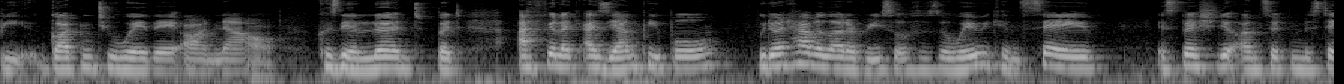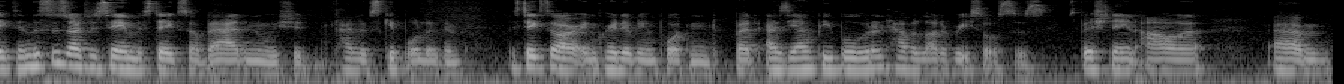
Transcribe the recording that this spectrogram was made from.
be gotten to where they are now because they're learned. But I feel like as young people, we don't have a lot of resources. The way we can save, especially on certain mistakes, and this is not to say mistakes are bad and we should kind of skip all of them. Mistakes are incredibly important, but as young people, we don't have a lot of resources, especially in our um,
